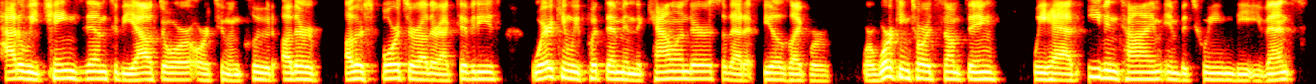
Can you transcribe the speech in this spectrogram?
How do we change them to be outdoor or to include other other sports or other activities? Where can we put them in the calendar so that it feels like we're we're working towards something? We have even time in between the events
